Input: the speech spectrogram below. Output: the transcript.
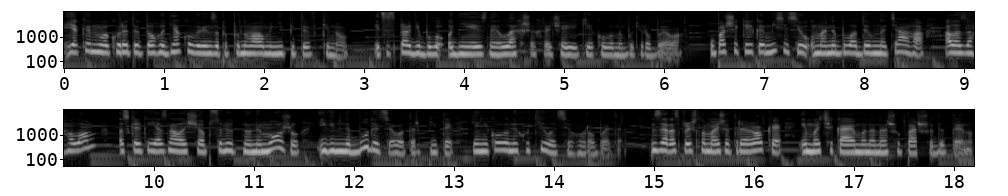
Я кинула курити того дня, коли він запропонував мені піти в кіно. І це справді було однією з найлегших речей, які я коли-небудь робила. У перші кілька місяців у мене була дивна тяга, але загалом, оскільки я знала, що абсолютно не можу, і він не буде цього терпіти, я ніколи не хотіла цього робити. Зараз пройшло майже три роки, і ми чекаємо на нашу першу дитину.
